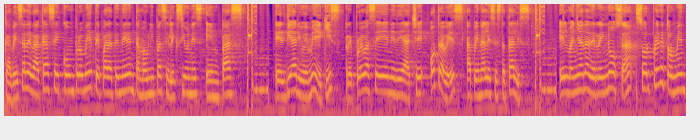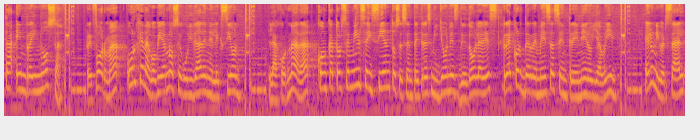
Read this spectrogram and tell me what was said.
Cabeza de Vaca se compromete para tener en Tamaulipas elecciones en paz. El diario MX reprueba CNDH otra vez a penales estatales. El mañana de Reynosa sorprende tormenta en Reynosa. Reforma, urgen a gobierno seguridad en elección. La jornada, con 14.663 millones de dólares, récord de remesas entre enero y abril. El Universal,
